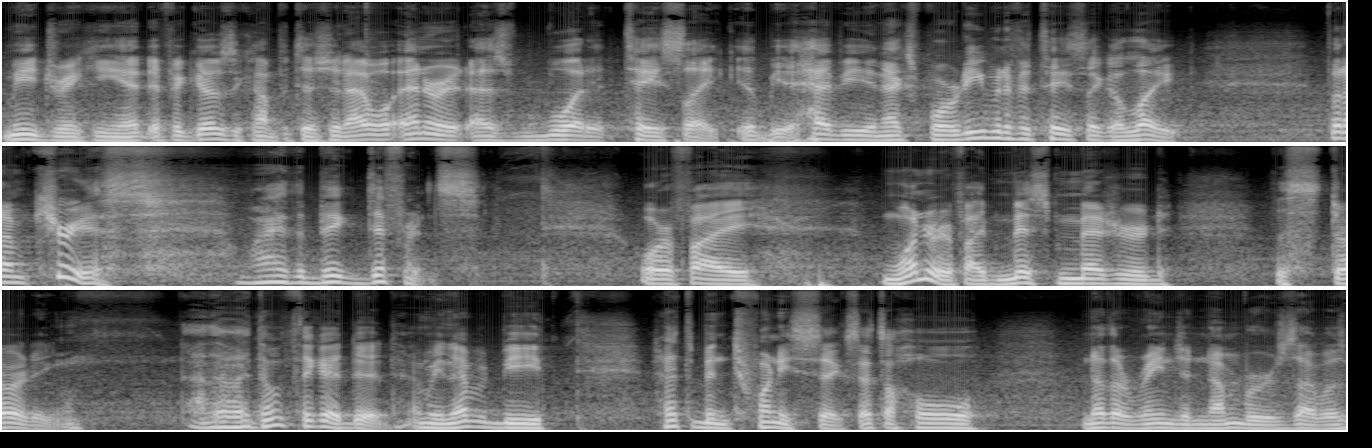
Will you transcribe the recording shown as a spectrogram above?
me drinking it. If it goes to competition, I will enter it as what it tastes like. It'll be a heavy and export, even if it tastes like a light. But I'm curious why the big difference? Or if I wonder if I mismeasured the starting. Although I don't think I did. I mean, that would be, it had to have been 26. That's a whole another range of numbers I was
